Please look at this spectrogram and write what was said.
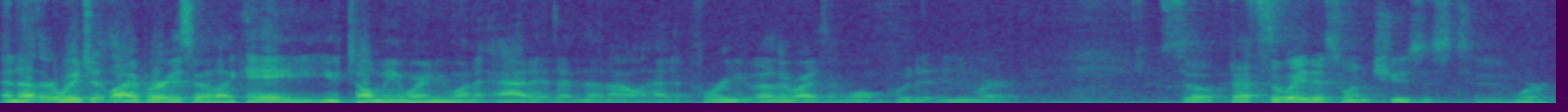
And other widget libraries are like, hey, you tell me when you want to add it and then I'll add it for you. Otherwise, I won't put it anywhere. So that's the way this one chooses to work.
